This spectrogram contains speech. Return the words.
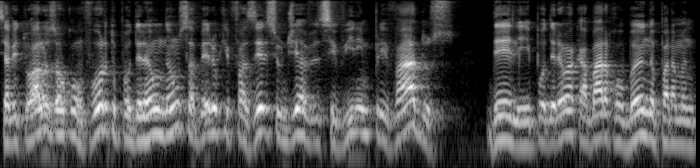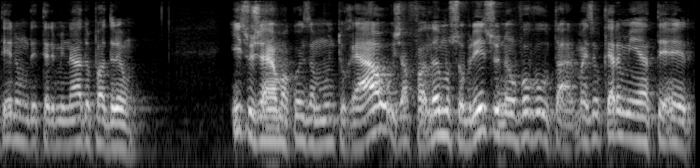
Se habituá-los ao conforto, poderão não saber o que fazer se um dia se virem privados dele e poderão acabar roubando para manter um determinado padrão. Isso já é uma coisa muito real, já falamos sobre isso e não vou voltar, mas eu quero me ater,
